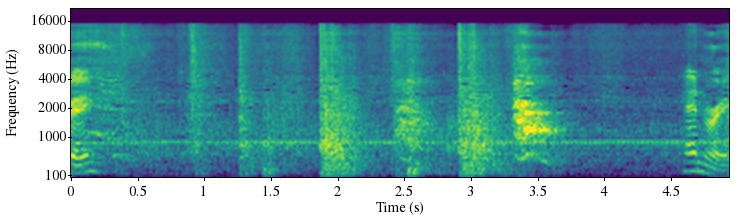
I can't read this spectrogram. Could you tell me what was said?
Henry. Henry.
